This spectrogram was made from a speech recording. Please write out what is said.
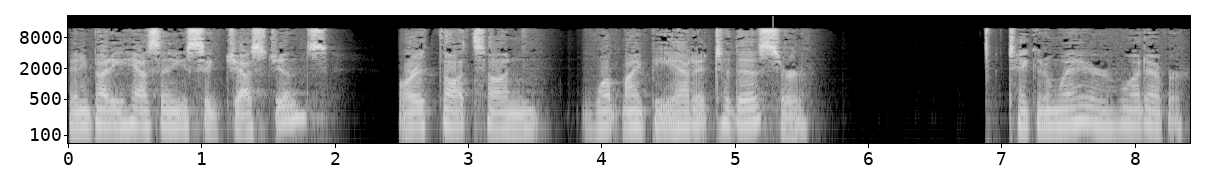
Anybody has any suggestions or thoughts on what might be added to this or taken away or whatever.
